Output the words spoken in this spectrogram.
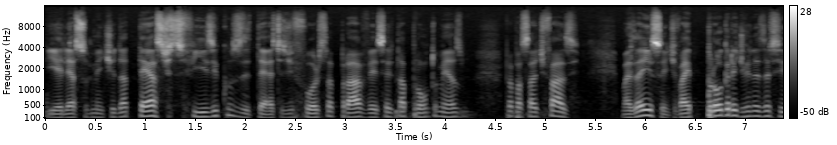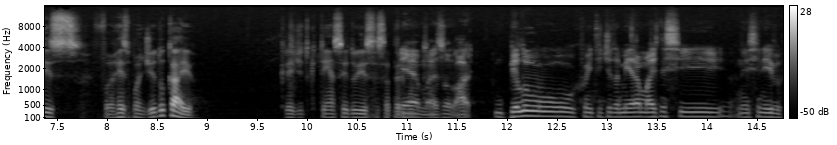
E ele é submetido a testes físicos e testes de força para ver se ele está pronto mesmo para passar de fase. Mas é isso, a gente vai progredindo exercícios. Foi respondido, Caio? Acredito que tenha sido isso essa pergunta. É, mas pelo que eu entendi também era mais nesse, nesse nível.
